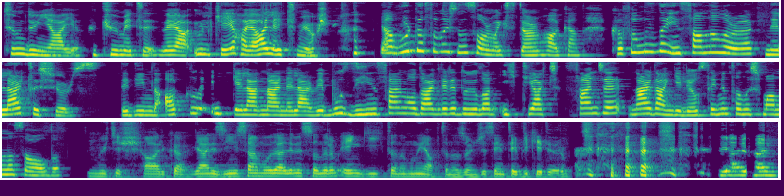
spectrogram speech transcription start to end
tüm dünyayı, hükümeti veya ülkeyi hayal etmiyor. ya burada sana şunu sormak istiyorum Hakan. Kafamızda insanlar olarak neler taşıyoruz? Dediğimde aklına ilk gelenler neler ve bu zihinsel modellere duyulan ihtiyaç sence nereden geliyor? Senin tanışman nasıl oldu? Müthiş, harika. Yani zihinsel modellerin sanırım en geek tanımını yaptın az önce. Seni tebrik ediyorum. yani ben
